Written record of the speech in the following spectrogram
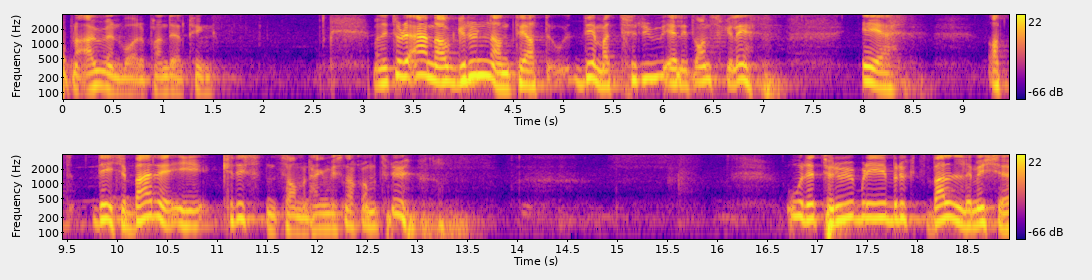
åpna øynene våre på en del ting. Men jeg tror det er en av grunnene til at det med tru er litt vanskelig, er at det er ikke bare i kristen sammenheng vi snakker om tru. Ordet tru blir brukt veldig mye.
